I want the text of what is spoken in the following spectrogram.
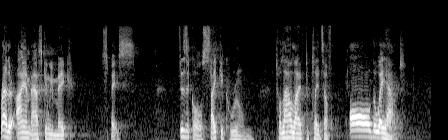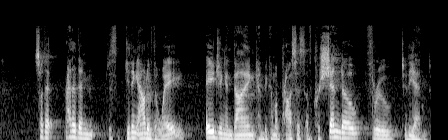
Rather, I am asking we make space, physical, psychic room, to allow life to play itself all the way out, so that rather than just getting out of the way, aging and dying can become a process of crescendo through to the end.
